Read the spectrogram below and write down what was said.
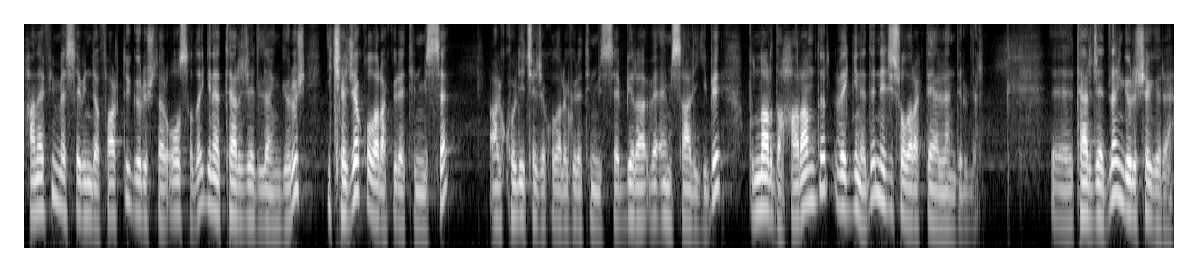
Hanefi mezhebinde farklı görüşler olsa da yine tercih edilen görüş içecek olarak üretilmişse, alkollü içecek olarak üretilmişse bira ve emsali gibi bunlar da haramdır ve yine de necis olarak değerlendirilir. Ee, tercih edilen görüşe göre.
